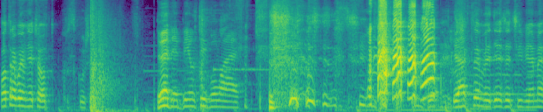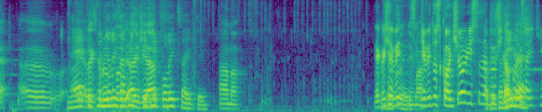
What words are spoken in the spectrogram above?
Potrebujem niečo skúšať. To je debil, ty vole. Ja chcem vedieť, že či vieme uh, Ne, teď jsme měli zabít viac. policajty. Áno. Jakože vy, že by to skončilo, když se zabil ty všichni nejde. policajti?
